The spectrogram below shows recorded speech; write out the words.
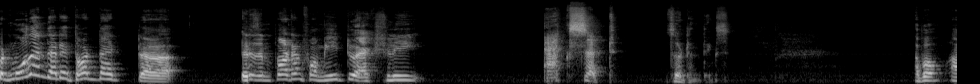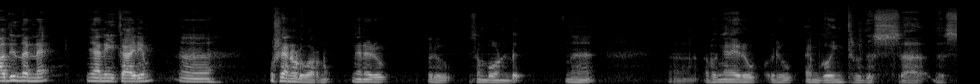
But more than that I thought that it is important for me to actually accept certain things അപ്പം ആദ്യം തന്നെ ഞാൻ ഈ കാര്യം ഉഷേനോട് പറഞ്ഞു. ഇങ്ങനൊരു ഒരു ഒരു സംഭവമുണ്ട് അപ്പം ഇങ്ങനെ ഒരു ഒരു I'm going through this this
